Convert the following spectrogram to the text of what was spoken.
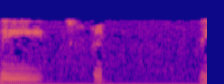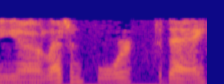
the the, uh, lesson for today.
